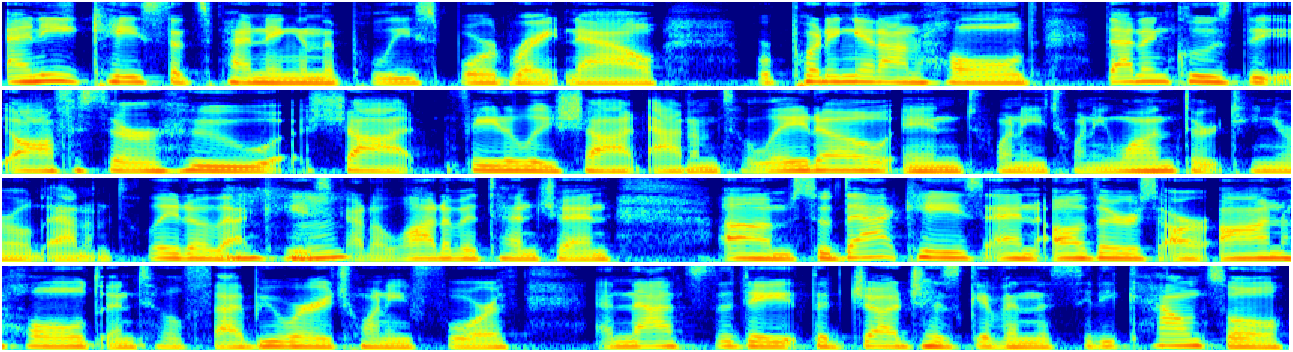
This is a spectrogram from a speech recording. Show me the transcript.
Any case that's pending in the police board right now, we're putting it on hold. That includes the officer who shot, fatally shot Adam Toledo in 2021, 13 year old Adam Toledo. That mm-hmm. case got a lot of attention. Um, so that case and others are on hold until February 24th. And that's the date the judge has given the city council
